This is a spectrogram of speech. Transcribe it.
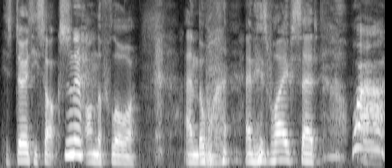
his dirty socks on the floor. And the wi- and his wife said, "Wow,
